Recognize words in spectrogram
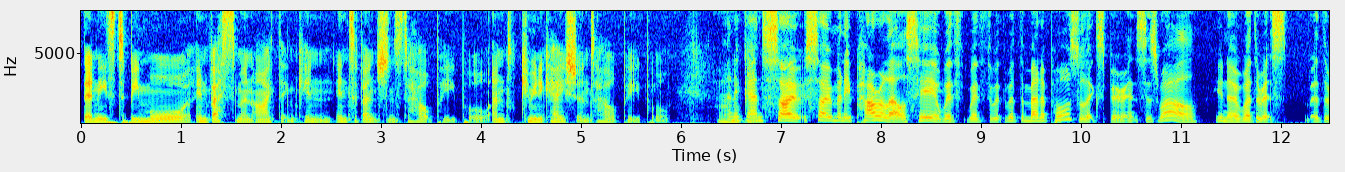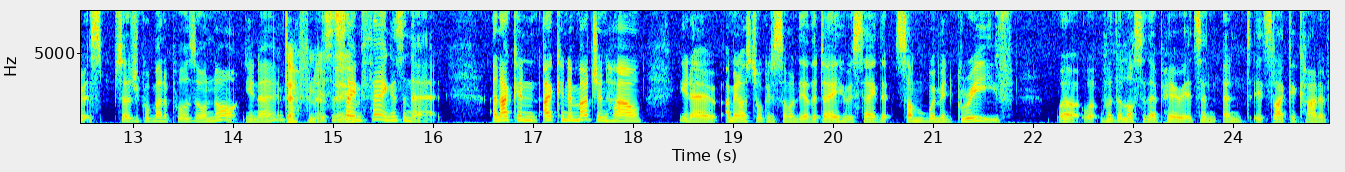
there needs to be more investment i think in interventions to help people and communication to help people oh, And again, so so many parallels here with, with, with, with the menopausal experience as well. You know, whether it's whether it's surgical menopause or not. You know, definitely it's the same thing, isn't it? And I can I can imagine how you know. I mean, I was talking to someone the other day who was saying that some women grieve well, w- with the loss of their periods, and and it's like a kind of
